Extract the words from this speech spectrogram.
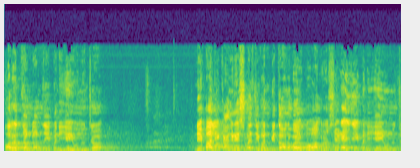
भरत जङ्गमजी पनि यही हुनुहुन्छ। नेपाली काङ्ग्रेसमा जीवन बिताउनु भएको हाम्रो सेडाईजी पनि यही हुनुहुन्छ।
